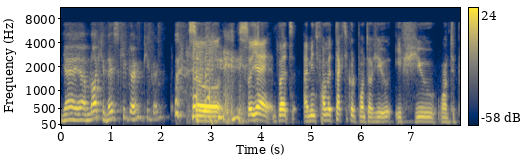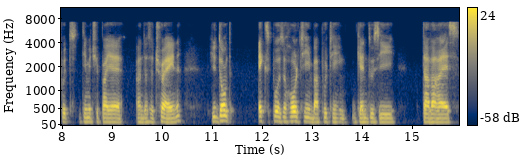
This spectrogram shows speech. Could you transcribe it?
yeah, yeah. I'm liking this. Keep going, keep going. so so yeah but i mean from a tactical point of view if you want to put dimitri payet under the train you don't expose the whole team by putting Guendouzi, Tavares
